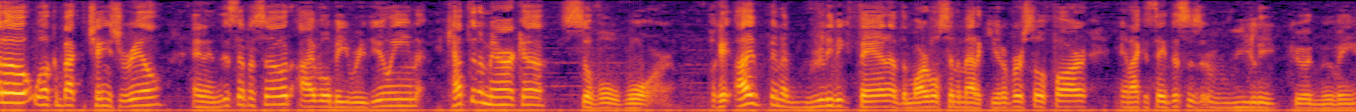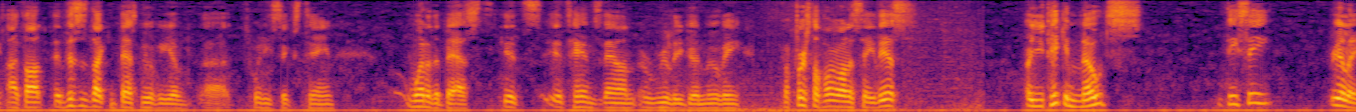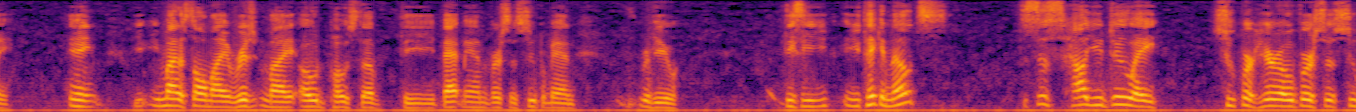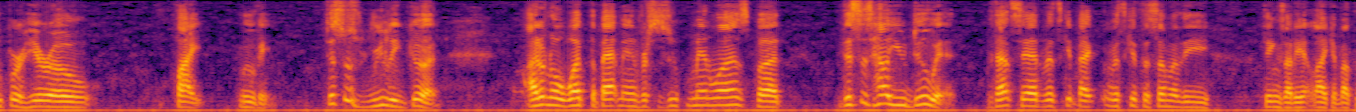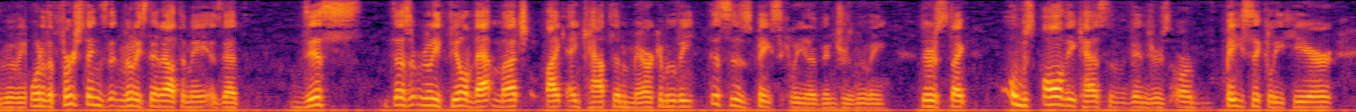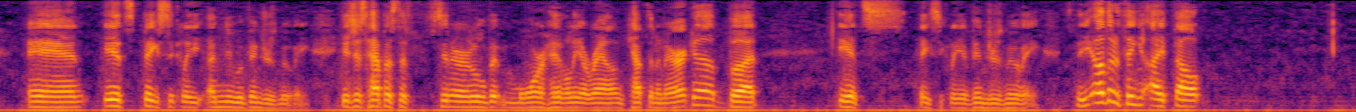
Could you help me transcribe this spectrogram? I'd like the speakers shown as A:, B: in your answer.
A: welcome back to Change the Reel, and in this episode I will be reviewing Captain America Civil War. Okay, I've been a really big fan of the Marvel Cinematic Universe so far, and I can say this is a really good movie. I thought this is like the best movie of uh, 2016. One of the best. It's it's hands down a really good movie. But first off, I want to say this: Are you taking notes, DC? Really? I mean, you, you might have saw my orig- my ode post of the Batman versus Superman review. DC, you, you taking notes? This is how you do a superhero versus superhero fight movie. This was really good. I don't know what the Batman versus Superman was, but this is how you do it. With that said, let's get back. Let's get to some of the things I didn't like about the movie. One of the first things that really stand out to me is that this doesn't really feel that much like a Captain America movie. This is basically an Avengers movie. There's like almost all the cast of Avengers are basically here, and it's basically a new Avengers movie. It just happens to center a little bit more heavily around Captain America, but it's basically Avengers movie. The other thing I felt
